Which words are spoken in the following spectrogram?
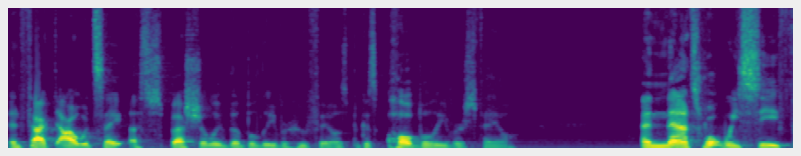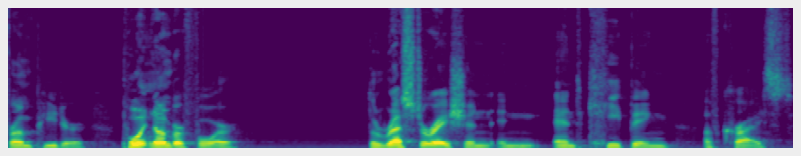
In fact, I would say, especially the believer who fails, because all believers fail. And that's what we see from Peter. Point number four the restoration and, and keeping of Christ.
